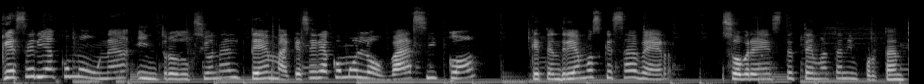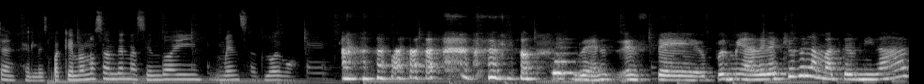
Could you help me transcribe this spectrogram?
¿Qué sería como una introducción al tema? ¿Qué sería como lo básico que tendríamos que saber sobre este tema tan importante, Ángeles, para que no nos anden haciendo ahí mensas luego. este, pues mira, derechos de la maternidad,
